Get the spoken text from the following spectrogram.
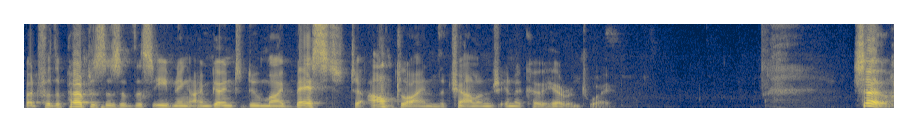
But for the purposes of this evening, I'm going to do my best to outline the challenge in a coherent way. So,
